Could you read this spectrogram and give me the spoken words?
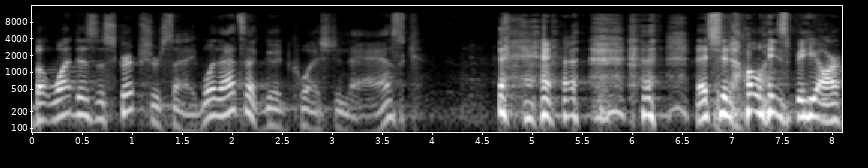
But what does the scripture say? Boy, that's a good question to ask. that should always be our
